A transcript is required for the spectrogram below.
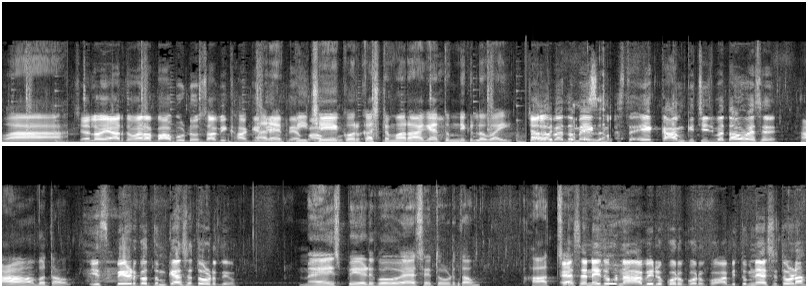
वाह। चलो यार तुम्हारा बाबू डोसा भी खा के अरे देखते पीछे। एक और कस्टमर आ गया तुम निकलो भाई। चलो मैं तुम्हें एक मस्त एक काम की चीज़ बताऊँ वैसे? हाँ हाँ बताओ। इस पेड़ को तुम कैसे तोड़ते हो? मैं इस पेड़ को ऐसे तोड़ता हूँ हाथ से। ऐसे नहीं तोड़ना अभी रुको रुको रुको। अभी तुमने ऐसे तोड़ा?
